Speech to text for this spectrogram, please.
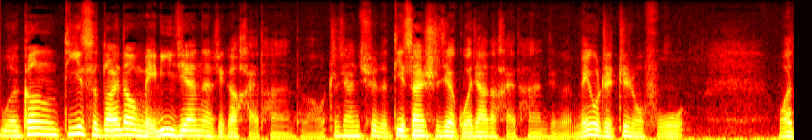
我刚第一次来到美利坚的这个海滩，对吧？我之前去的第三世界国家的海滩，这个没有这这种服务。我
